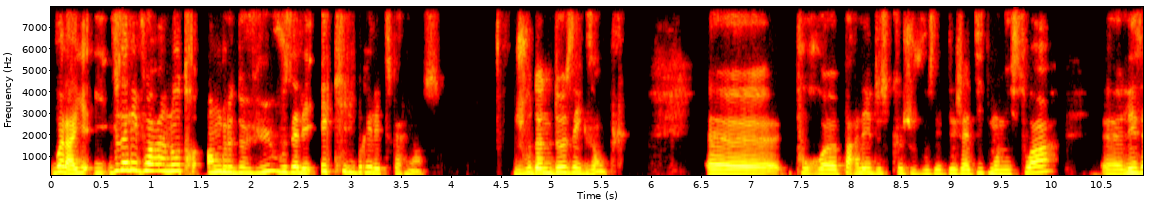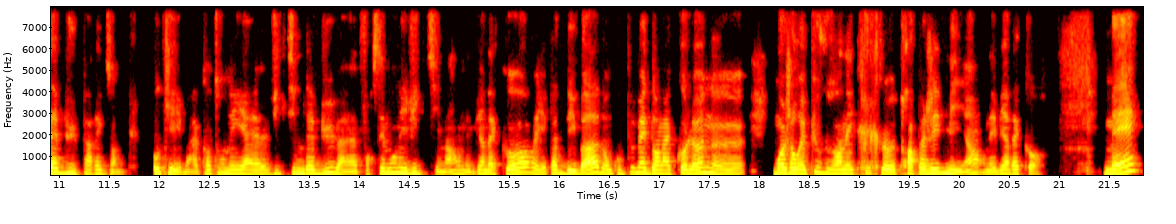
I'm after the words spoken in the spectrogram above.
voilà, vous allez voir un autre angle de vue, vous allez équilibrer l'expérience. Je vous donne deux exemples. Euh, pour euh, parler de ce que je vous ai déjà dit de mon histoire, les abus, par exemple. OK, bah, quand on est victime d'abus, bah, forcément on est victime, hein, on est bien d'accord, il n'y a pas de débat. Donc on peut mettre dans la colonne, moi j'aurais pu vous en écrire trois pages et demie, hein, on est bien d'accord. Mais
